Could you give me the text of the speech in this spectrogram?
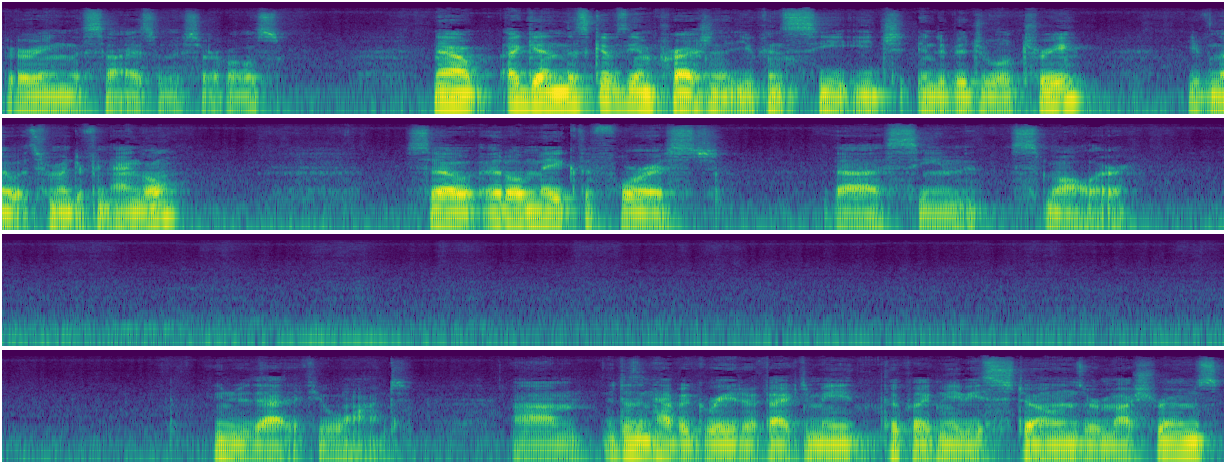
varying the size of the circles. Now, again, this gives the impression that you can see each individual tree, even though it's from a different angle. So it'll make the forest uh, seem smaller. You can do that if you want. Um, it doesn't have a great effect to me. It look like maybe stones or mushrooms,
